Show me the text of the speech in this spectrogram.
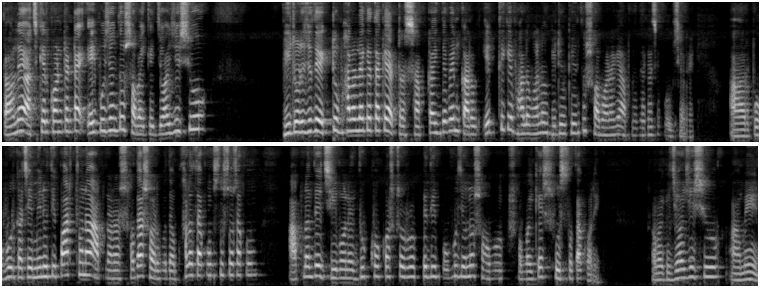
তাহলে আজকের কন্টেন্টটা এই পর্যন্ত। সবাইকে জয় যিশু। ভিডিওটি যদি একটু ভালো লেগে থাকে, একটা সাবস্ক্রাইব দেবেন, কারণ এর থেকে ভালো ভালো ভিডিও কিন্তু সবার আগে আপনাদের কাছে পৌঁছাবে। আর প্রভুর কাছে মিনতি প্রার্থনা, আপনারা সদা সর্বদা ভালো থাকুন, সুস্থ থাকুন। আপনাদের জীবনে দুঃখ, কষ্ট, রোগ ব্যাধি প্রভু যেন সব- সবাইকে সুস্থতা করে। সবাইকে জয় যিশু আমেন।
